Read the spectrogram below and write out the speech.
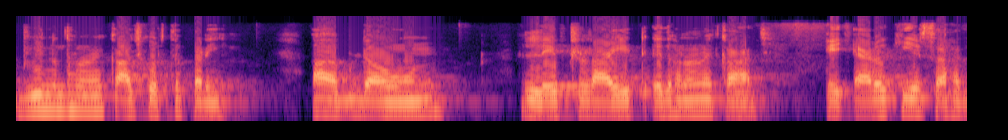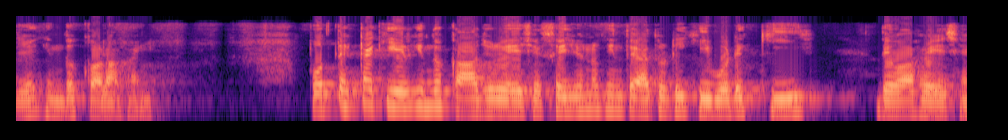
বিভিন্ন ধরনের কাজ করতে পারি। আপ ডাউন লেফট রাইট এ ধরনের কাজ। এই অ্যারো কি এর সাহায্যে কিন্তু করা হয়। প্রত্যেকটা কি এর কিন্তু কাজ রয়েছে, সেই জন্য কিন্তু এতটি কিবোর্ডে কি দেওয়া হয়েছে।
